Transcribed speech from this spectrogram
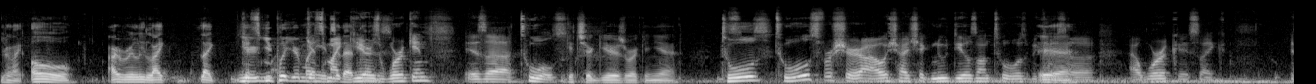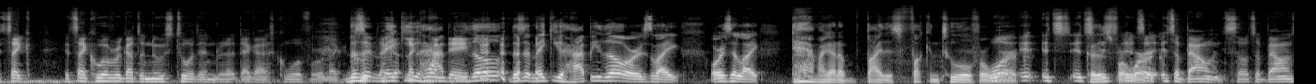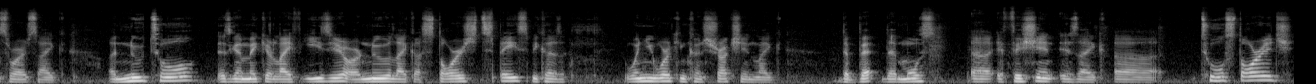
you're like, oh, I really like like you you my- put your money gets into my that. gears working is uh tools. Get your gears working. Yeah. Tools. tools for sure. I always try to check new deals on tools because Yeah. uh, at work it's like it's like it's like whoever got the newest tool, then that, that guy's cool for like. Does it like- make like you one happy day. though? Does it make you happy though, or is like, or is it like, damn, I gotta buy this fucking tool for well, work? it, it's it's 'Cause it's, it's for it's work. A, it's a balance. So it's a balance where it's like a new tool is gonna make your life easier, or new like a storage space because when you work in construction, like the be- the most uh, efficient is like uh, tool storage.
